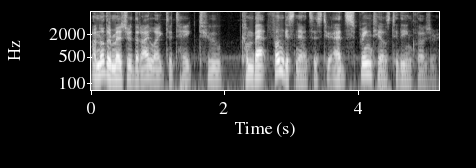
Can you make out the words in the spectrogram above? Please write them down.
Another measure that I like to take to combat fungus gnats is to add springtails to the enclosure.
